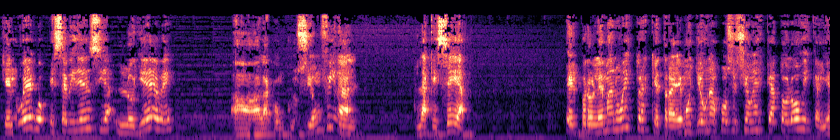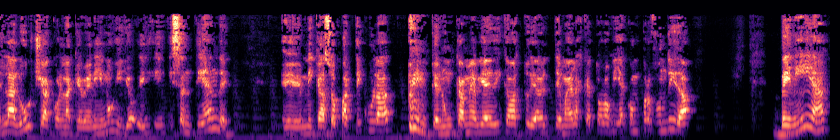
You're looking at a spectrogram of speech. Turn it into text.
que luego esa evidencia lo lleve a la conclusión final, la que sea. El problema nuestro es que traemos ya una posición escatológica y es la lucha con la que venimos y, yo, y, se entiende. Eh, en mi caso particular, que nunca me había dedicado a estudiar el tema de la escatología con profundidad, venía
